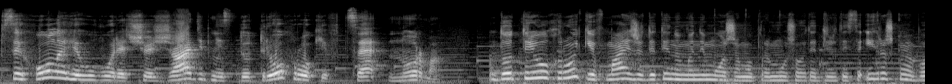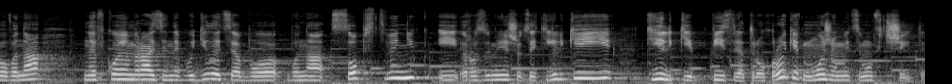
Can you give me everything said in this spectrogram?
Психологи говорять, що жадібність до трьох років це норма. До трьох років майже дитину ми не можемо примушувати ділитися іграшками, бо вона ні в коєму разі не поділиться, бо вона собственник і розуміє, що це тільки її. Тільки після трьох років можемо цьому вчити.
